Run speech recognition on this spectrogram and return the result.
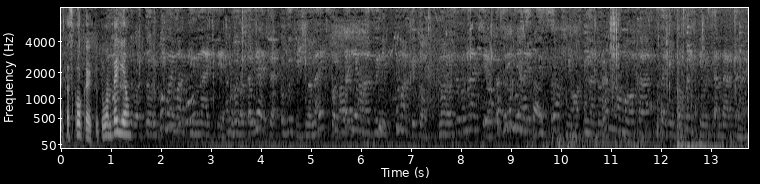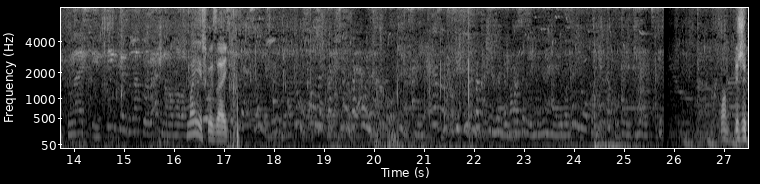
Это сколько их тут? Он доел. маркету. Морозиво Насті зроблене зі справжнього натурального молока за європейськими стандартами. Насті тільки з натурального молока. Мои ж вы зайки. Вон, бежит,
